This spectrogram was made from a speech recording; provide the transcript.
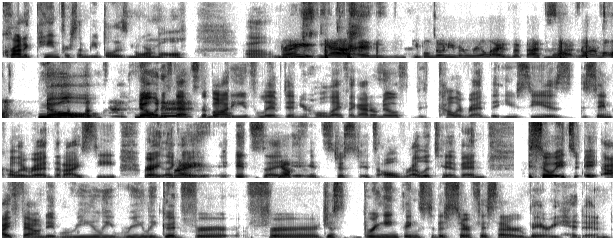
chronic pain for some people is normal. Um, right. Yeah. And people don't even realize that that's no. not normal. no, no. And if that's the body you've lived in your whole life, like, I don't know if the color red that you see is the same color red that I see. Right. Like right. It's, uh, yep. it's just, it's all relative. And so it's, it, I found it really, really good for, for just bringing things to the surface that are very hidden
